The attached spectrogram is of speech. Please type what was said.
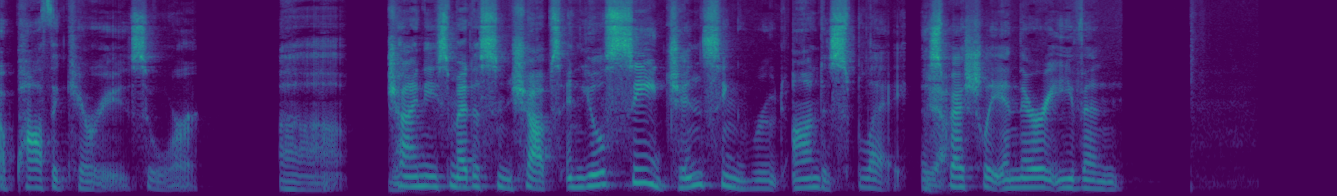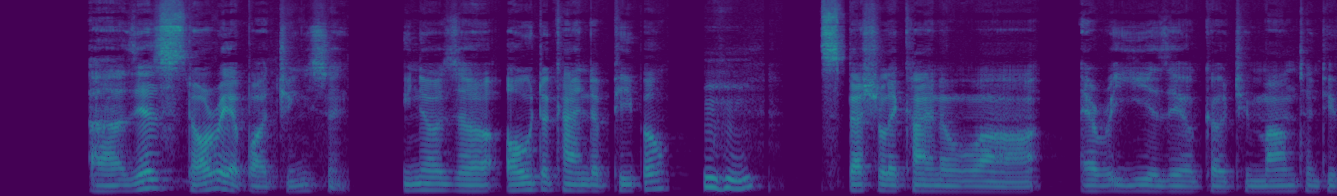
apothecaries or uh, Chinese medicine shops, and you'll see ginseng root on display, Yeah. especially, and there are even uh there's a story about ginseng. You know the older kind of people, hmm especially kind of uh every year they'll go to mountain to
